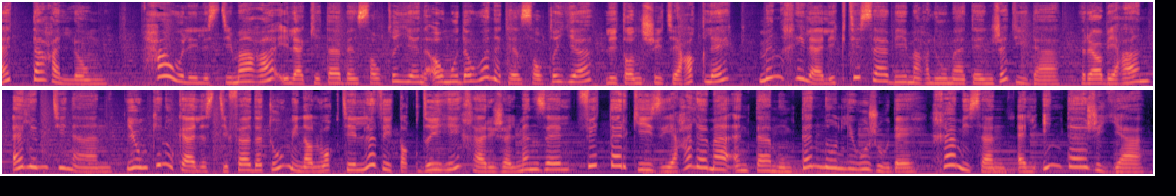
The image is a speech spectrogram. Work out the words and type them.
التعلم. حاول الاستماع إلى كتاب صوتي أو مدونة صوتية لتنشيط عقلك من خلال اكتساب معلومات جديدة. رابعاً الامتنان. يمكنك الاستفادة من الوقت الذي تقضيه خارج المنزل في التركيز على ما أنت ممتن لوجوده. خامساً الإنتاجية.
